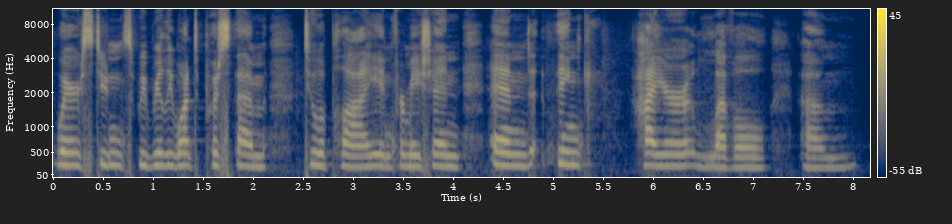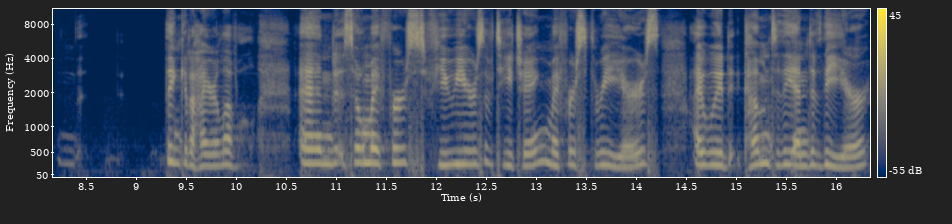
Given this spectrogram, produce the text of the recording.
where students, we really want to push them to apply information and think higher level um, think at a higher level. And so my first few years of teaching, my first three years, I would come to the end of the year,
